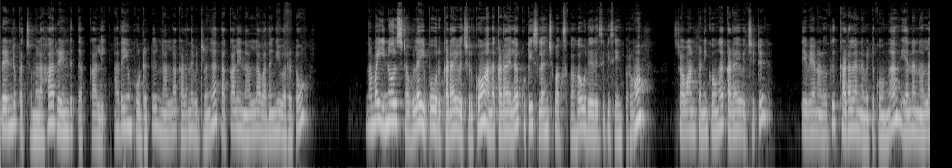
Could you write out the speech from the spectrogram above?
ரெண்டு பச்சை மிளகாய் ரெண்டு தக்காளி. அதையும் போட்டுட்டு நல்லா கலந்து விட்டுருங்க. தக்காளி நல்லா வதங்கி வரட்டும். நம்ம இன்னொரு ஸ்டவ்வில் இப்போ ஒரு கடாய் வச்சுருக்கோம். அந்த கடாயில் குட்டீஸ் லஞ்ச் பாக்ஸுக்காக ஒரு ரெசிபி செய்ய போகிறோம் ஸ்டவ் ஆன் பண்ணிக்கோங்க. கடாயை வச்சுட்டு தேவையான அளவுக்கு கடலெண்ணெய் விட்டுக்கோங்க. எண்ணெய் நல்லா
